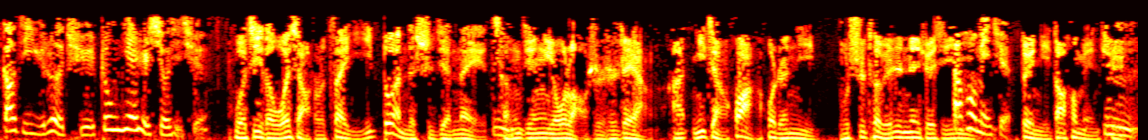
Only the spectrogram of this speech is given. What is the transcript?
高级娱乐区中间是休息区。我记得我小时候在一段的时间内，曾经有老师是这样啊，你讲话或者你不是特别认真学习，到后面去，对你到后面去，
